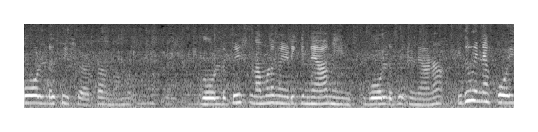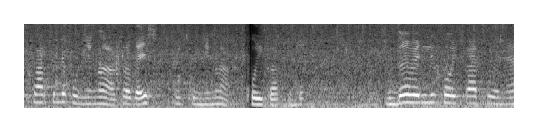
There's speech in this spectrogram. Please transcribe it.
ഗോൾഡ് ഫിഷ് കേട്ടോ നമ്മൾ. ഗോൾഡ് ഫിഷ് നമ്മൾ മേടിക്കുന്ന ആ മീൻ ഗോൾഡ് ഫിഷിനാണ് ഇത് പിന്നെ കോഴിക്കാർപ്പിന്റെ കുഞ്ഞുങ്ങളാണ് കേട്ടോ ഗൈസ് ഈ കുഞ്ഞുങ്ങളാണ് കോഴിക്കാർപ്പിന്റെ. ഇത് വലിയ കോഴിക്കാർക്ക് തന്നെ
